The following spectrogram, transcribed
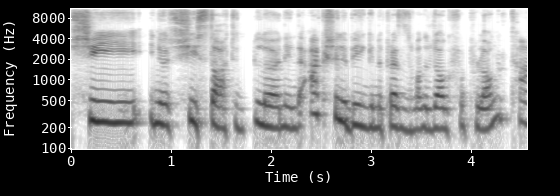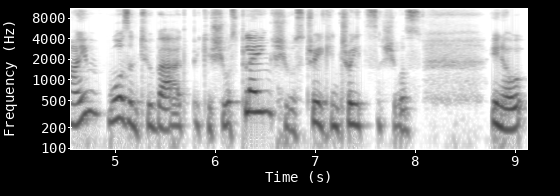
she you know she started learning that actually being in the presence of another dog for a prolonged time wasn't too bad because she was playing she was taking treats she was you know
